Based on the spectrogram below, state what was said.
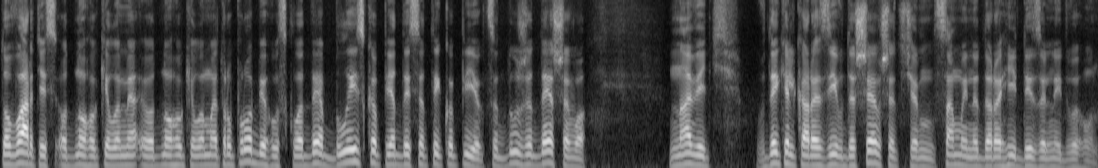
то вартість одного кілометру, одного кілометру пробігу складе близько 50 копійок. Це дуже дешево, навіть в декілька разів дешевше, ніж самий недорогий дизельний двигун.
